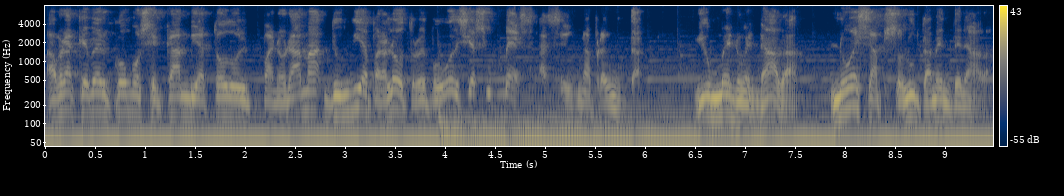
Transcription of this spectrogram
habrá que ver cómo se cambia todo el panorama de un día para el otro. ¿eh? Porque vos decías un mes, hace una pregunta. Y un mes no es nada, no es absolutamente nada.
